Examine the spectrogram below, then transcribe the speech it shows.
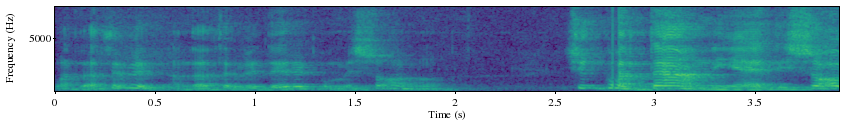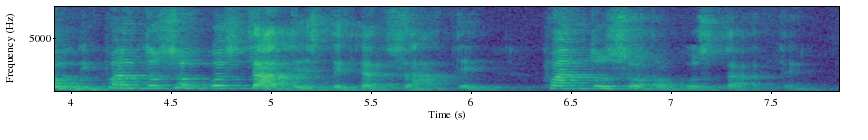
andate, andate a vedere come sono. 50 anni eh, di soldi, quanto sono costate queste cazzate? Quanto sono costate?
